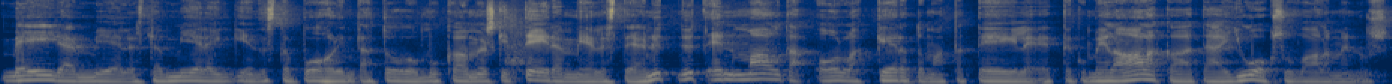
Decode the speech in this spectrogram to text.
meidän mielestä mielenkiintoista pohdintaa toivon mukaan myöskin teidän mielestä. Ja nyt, nyt en malta olla kertomatta teille, että kun meillä alkaa tämä juoksuvalmennus,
